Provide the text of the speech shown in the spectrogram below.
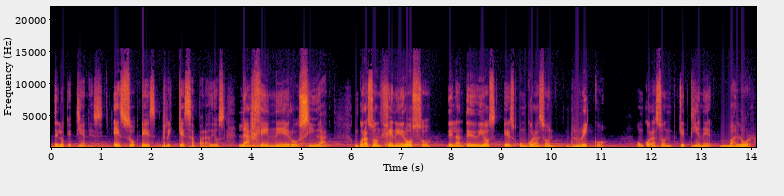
de lo que tienes. Eso es riqueza para Dios, la generosidad. Un corazón generoso delante de Dios es un corazón rico, un corazón que tiene valor.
